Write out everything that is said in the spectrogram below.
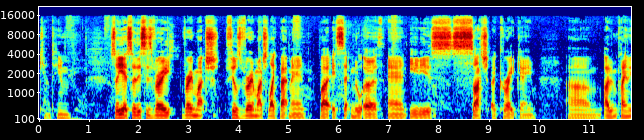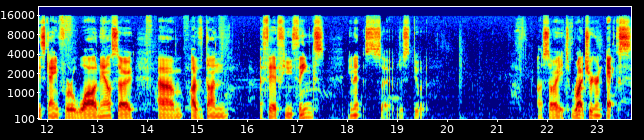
Count him. So yeah, so this is very, very much feels very much like Batman, but it's set Middle Earth, and it is such a great game. Um, I've been playing this game for a while now, so um, I've done a fair few things in it. So I'll just do it. Oh, sorry, it's right trigger and X.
